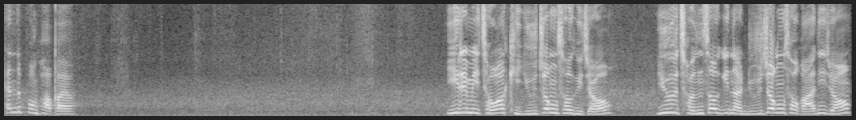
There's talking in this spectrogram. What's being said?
핸드폰 봐봐요 이름이 정확히 유정석이죠 유전석이나 류정석 아니죠?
